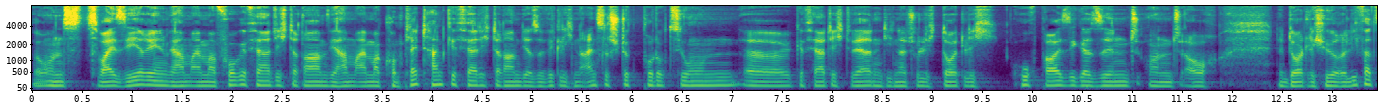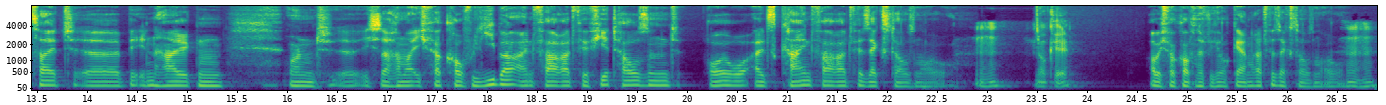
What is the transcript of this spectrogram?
bei uns zwei Serien. Wir haben einmal vorgefertigte Rahmen, wir haben einmal komplett handgefertigte Rahmen, die also wirklich in Einzelstückproduktion äh, gefertigt werden, die natürlich deutlich hochpreisiger sind und auch eine deutlich höhere Lieferzeit äh, beinhalten. Und äh, ich sage mal, ich verkaufe lieber ein Fahrrad für 4000 Euro als kein Fahrrad für 6000 Euro. Mhm. Okay. Aber ich verkaufe natürlich auch gern Rad für 6000 Euro. Mhm.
